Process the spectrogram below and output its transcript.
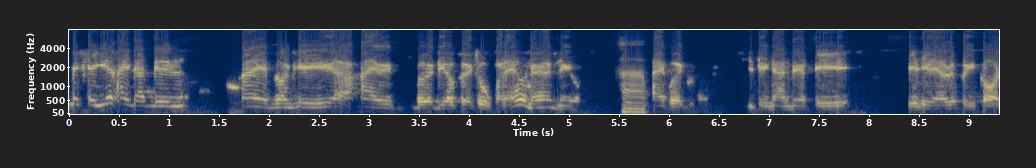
ไม่ใช่เยอะให้ดันเดินให้บางทีก็ให้เบอร์เดียวเคยถูกมาแล้วนะนิวครับให้เบอร์ทีนานเดือนปี ปีที่แล้วหรือปีก่อน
